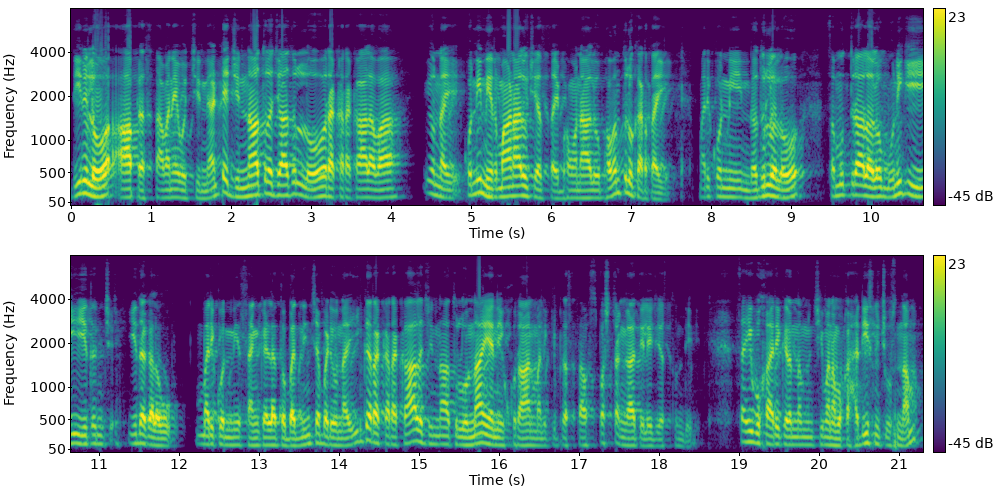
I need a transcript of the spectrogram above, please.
దీనిలో ఆ ప్రస్తావనే వచ్చింది. అంటే జిన్నాతుల జాతుల్లో రకరకాలవా ఉన్నాయి. కొన్ని నిర్మాణాలు చేస్తాయి భవనాలు భవంతులు కడతాయి. మరికొన్ని నదులలో సముద్రాలలో మునిగి ఈదంచ ఈదగలవు. మరికొన్ని సంఖ్యలతో బంధించబడి ఉన్నాయి. ఇంకా రకరకాల జిన్నాతులు ఉన్నాయని ఖురాన్ మనకి ప్రస్తావ స్పష్టంగా తెలియజేస్తుంది. సహీ బుఖారి గ్రంథం నుంచి మనం ఒక హదీస్ని చూస్తున్నాం.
